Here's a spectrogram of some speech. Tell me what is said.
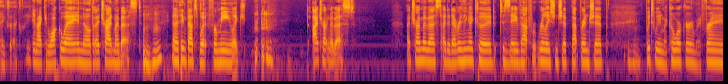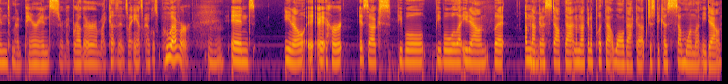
exactly and I can walk away and know that I tried my best. Mm-hmm. And I think that's what for me, like, I tried my best. I tried my best. I did everything I could to mm-hmm. save that fr- relationship, that friendship mm-hmm. between my coworker, my friend, my parents, or my brother, or my cousins, my aunts, my uncles, whoever. Mm-hmm. And you know, it, it hurt. It sucks. People people will let you down, but I'm not going to stop that and I'm not going to put that wall back up just because someone let me down.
